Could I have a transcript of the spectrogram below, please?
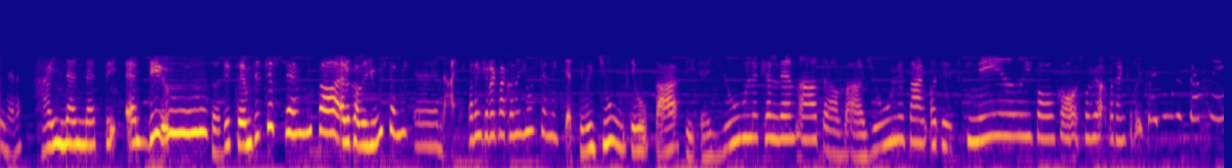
det er Nana. Hej Nana, det er Liv. Så det er 5. december. Er du kommet i julestemning? Øh, nej. Hvordan kan du ikke være kommet i julestemning? Ja, det ikke jul. Det er jo bare... Det er julekalender, der var julesang, og det sneede i forgårs. Prøv at høre, hvordan kan du ikke være i julestemning?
